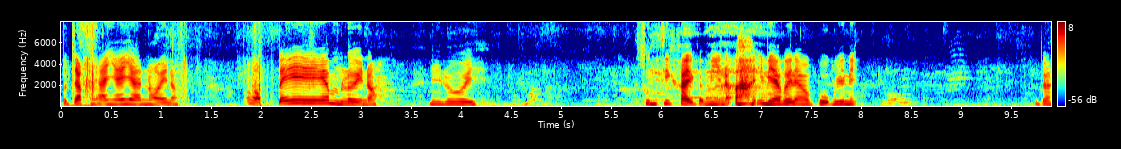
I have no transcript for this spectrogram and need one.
ประจักษ์ยายาหน่อยเนาะออกเต็มเลยเนาะนี่เลยซุ้มซี่ไข่ก็มีเนาะอีเมียเพิ่นเอามาปลูกอยู่นี่ก็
